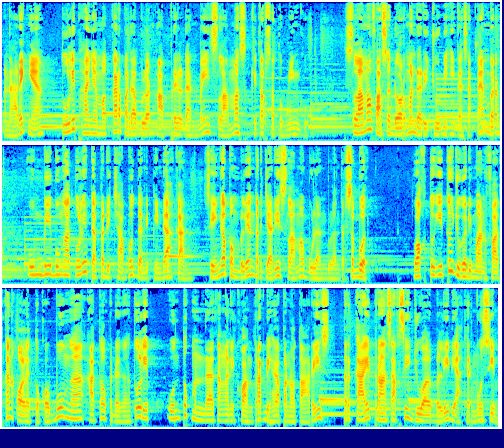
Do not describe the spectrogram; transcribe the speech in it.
Menariknya, tulip hanya mekar pada bulan April dan Mei selama sekitar satu minggu. Selama fase dorman dari Juni hingga September, umbi bunga tulip dapat dicabut dan dipindahkan, sehingga pembelian terjadi selama bulan-bulan tersebut. Waktu itu juga dimanfaatkan oleh toko bunga atau pedagang tulip untuk menandatangani kontrak di hadapan notaris terkait transaksi jual beli di akhir musim.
